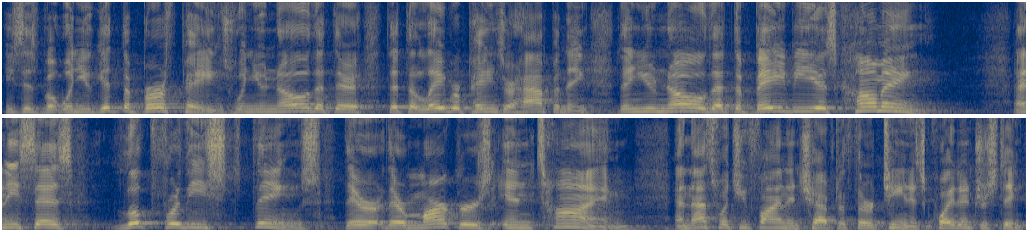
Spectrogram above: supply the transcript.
He says, but when you get the birth pains, when you know that, that the labor pains are happening, then you know that the baby is coming. And he says, look for these things. They're, they're markers in time. And that's what you find in chapter 13. It's quite interesting.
